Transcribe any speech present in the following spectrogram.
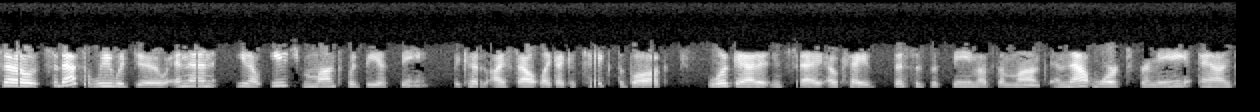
so so that's what we would do, and then you know each month would be a theme because I felt like I could take the book, look at it, and say, okay, this is the theme of the month, and that worked for me. And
